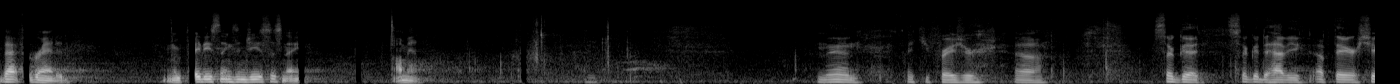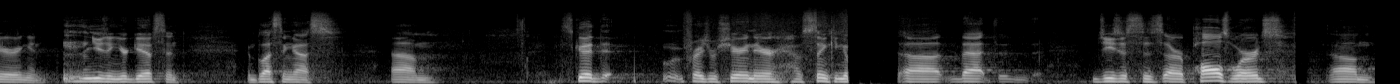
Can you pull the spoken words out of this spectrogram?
that for granted. And we pray these things in Jesus' name. Amen. Amen. Thank you, Fraser. Uh, so good. So good to have you up there sharing and using your gifts and, and blessing us. Um, it's good, Fraser was sharing there. I was thinking uh, that Jesus or Paul's words um,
